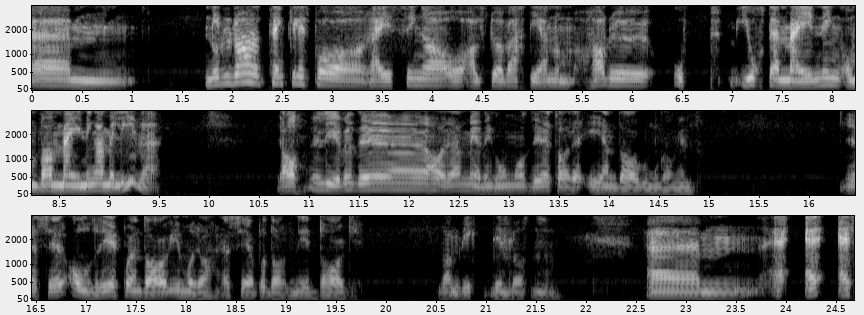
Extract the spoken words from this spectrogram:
Ehm, når du da tenker litt på reisinga og alt du har vært igjennom, har du opp, gjort en mening om hva meninga med livet? Ja, livet det har jeg en mening om, og det tar jeg én dag om gangen. Jeg ser aldri på en dag i morgen. Jeg ser på dagen i dag. Vanvittig flott. Ehm, jeg, jeg, jeg,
